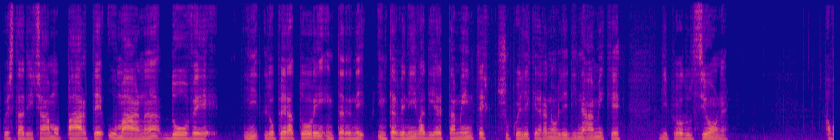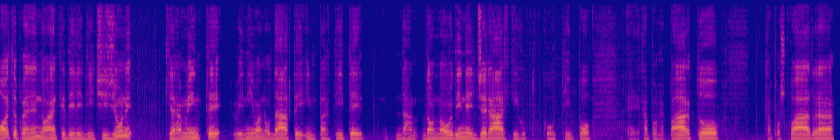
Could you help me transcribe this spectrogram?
questa diciamo parte umana dove l'operatore interveniva direttamente su quelle che erano le dinamiche di produzione. A volte prendendo anche delle decisioni chiaramente venivano date in partite da, da un ordine gerarchico tipo eh, caporeparto, caposquadra,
